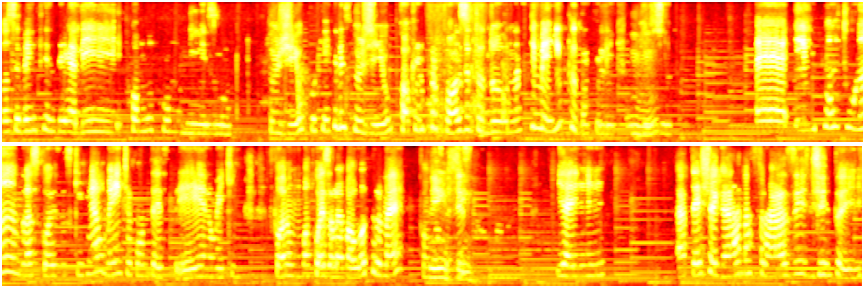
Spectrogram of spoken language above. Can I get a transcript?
você vai entender ali como o comunismo surgiu, por que, que ele surgiu, qual que era o propósito do nascimento daquele uhum. regime é, e pontuando as coisas que realmente aconteceram e que foram uma coisa leva a outra, né? Como sim, sim. E aí, até chegar na frase dita aí.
